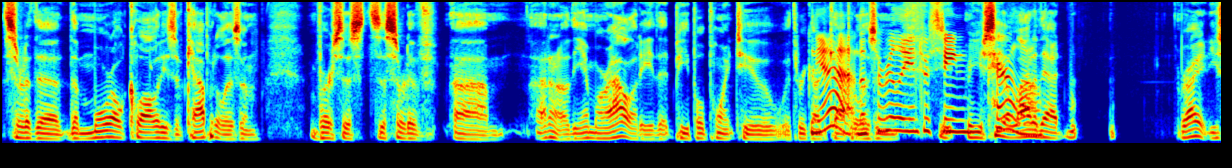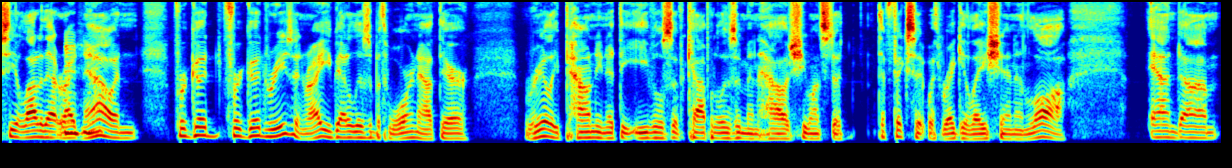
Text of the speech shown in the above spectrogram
sort of the, the moral qualities of capitalism versus the sort of um, I don't know the immorality that people point to with regard yeah, to capitalism. that's a really interesting. You, you see a lot of that, right? You see a lot of that right mm-hmm. now, and for good for good reason, right? You've got Elizabeth Warren out there, really pounding at the evils of capitalism and how she wants to to fix it with regulation and law, and um,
